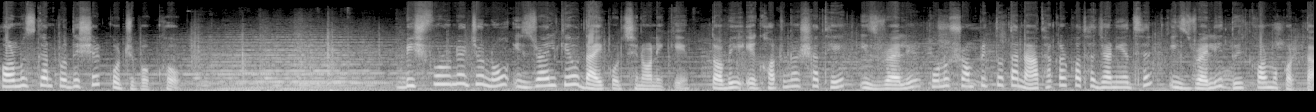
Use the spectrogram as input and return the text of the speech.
হরমুজগান প্রদেশের কর্তৃপক্ষ। বিস্ফোরণের জন্য ইসরায়েলকেও দায়ী করছেন অনেকে। তবে এ ঘটনার সাথে ইসরায়েলের কোনো সম্পৃক্ততা না থাকার কথা জানিয়েছেন ইসরায়েলি দুই কর্মকর্তা।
